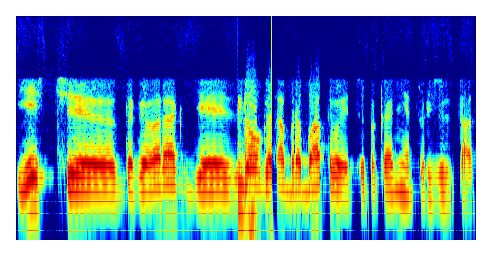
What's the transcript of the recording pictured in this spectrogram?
Есть договора, где долго обрабатывается, пока нет результата.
